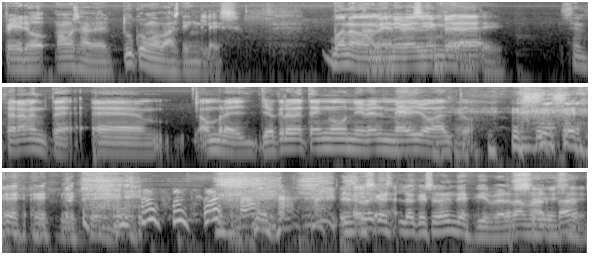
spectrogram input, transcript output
pero vamos a ver, ¿tú cómo vas de inglés? Bueno, A mi ver, nivel de inglés, sinceramente, eh, hombre, yo creo que tengo un nivel medio alto. Eso es lo que, lo que suelen decir, ¿verdad, Marta? sí.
